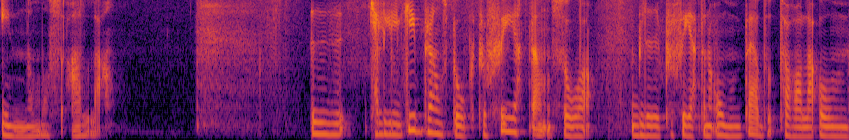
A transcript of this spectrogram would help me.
inom oss alla. I Khalil Gibrans bok Profeten så blir profeten ombedd att tala om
